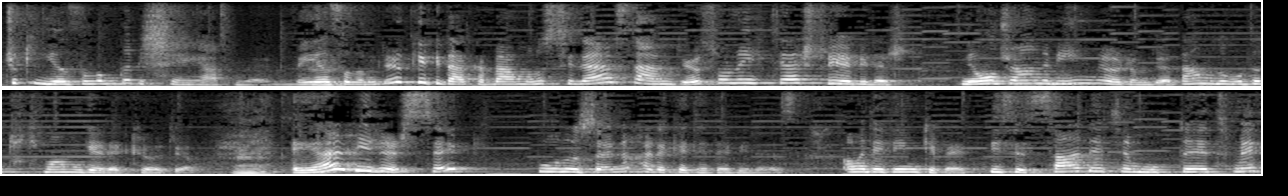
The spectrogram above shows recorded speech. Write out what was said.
Çünkü yazılımda bir şey yapmıyorum. Ve evet. yazılım diyor ki bir dakika ben bunu silersem diyor sonra ihtiyaç duyabilir. Ne olacağını bilmiyorum diyor. Ben bunu burada tutmam gerekiyor diyor. Evet. Eğer bilirsek bunun üzerine hareket edebiliriz. Ama dediğim gibi bizi sadece mutlu etmek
